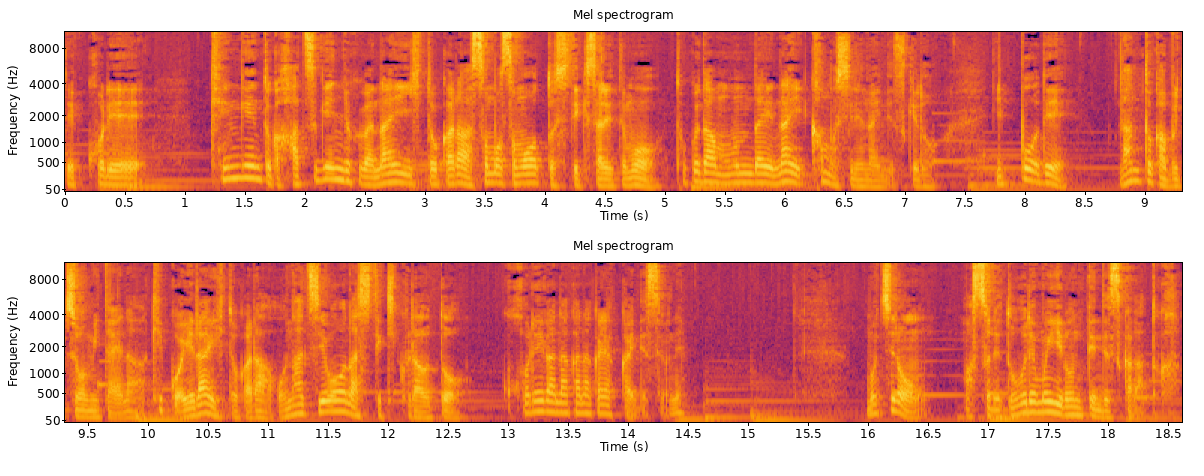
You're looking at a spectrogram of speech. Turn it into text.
でこれ権限とか発言力がない人からそもそもと指摘されても特段問題ないかもしれないんですけど一方でなんとか部長みたいな結構偉い人から同じような指摘食らうとこれがなかなか厄介ですよね。もちろん、まあ、それどうでもいい論点ですからとか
